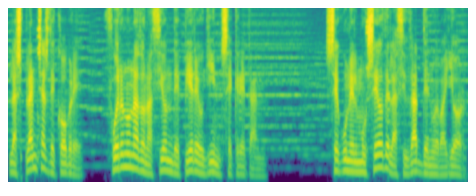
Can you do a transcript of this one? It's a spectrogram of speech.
Las planchas de cobre fueron una donación de Pierre Eugène Secretan. Según el Museo de la Ciudad de Nueva York,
